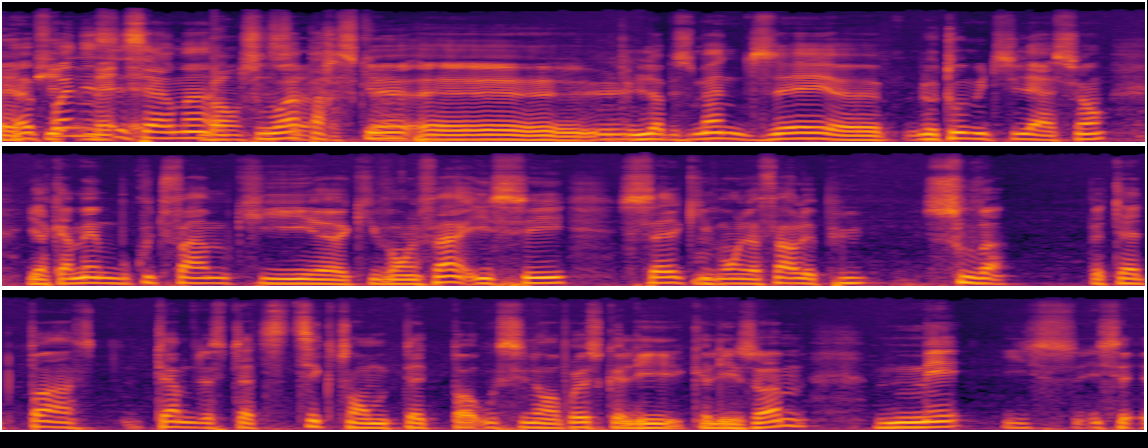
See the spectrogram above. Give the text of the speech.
Euh, Euh, puis- pas mais- nécessairement, bon, tu vois, ça, parce que, que- euh, l'Ombudsman disait euh, l'automutilation, il y a quand même beaucoup de femmes qui, euh, qui vont le faire et c'est celles qui Mm. vont le faire le plus souvent. Peut-être pas en termes de statistiques, sont peut-être pas aussi nombreuses que les, que les hommes, mais c'est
